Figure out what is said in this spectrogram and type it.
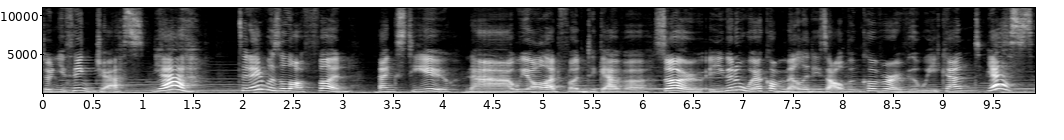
Don't you think, Jess? Yeah. Today was a lot of fun. Thanks to you. Nah, we all had fun together. So, are you gonna work on Melody's album cover over the weekend? Yes,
